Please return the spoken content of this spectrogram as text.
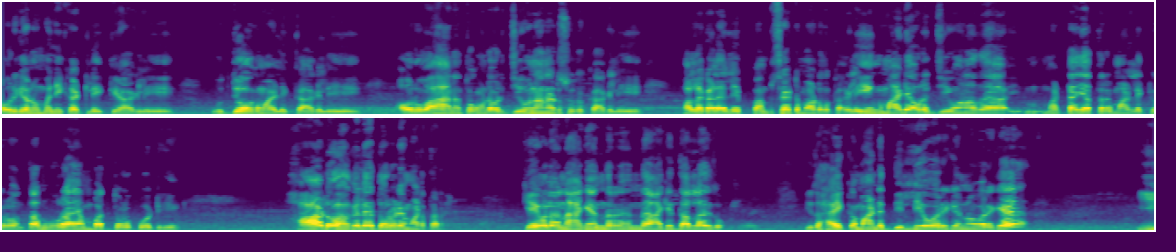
ಅವ್ರಿಗೇನೋ ಮನೆ ಕಟ್ಟಲಿಕ್ಕೆ ಆಗಲಿ ಉದ್ಯೋಗ ಮಾಡಲಿಕ್ಕಾಗಲಿ, ಅವರು ವಾಹನ ತೊಗೊಂಡು ಅವ್ರ ಜೀವನ ನಡೆಸೋದಕ್ಕಾಗಲಿ ಹೊಲಗಳಲ್ಲಿ ಪಂಪ್ ಸೆಟ್ ಮಾಡೋದಕ್ಕಾಗಲಿ, ಹಿಂಗೆ ಮಾಡಿ ಅವರ ಜೀವನದ ಮಟ್ಟ ಎತ್ತರ ಮಾಡಲಿಕ್ಕಿರುವಂಥ ನೂರ ಎಂಬತ್ತೇಳು ಕೋಟಿ ಹಾಡು ಹಗಲೇ ದರೋಡೆ ಮಾಡ್ತಾರೆ. ಕೇವಲ ನಾಗೇಂದ್ರನಿಂದ ಆಗಿದ್ದಲ್ಲ ಇದು. ಇದು ಹೈಕಮಾಂಡ್ ದಿಲ್ಲಿವರೆಗಿನವರೆಗೆ ಈ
